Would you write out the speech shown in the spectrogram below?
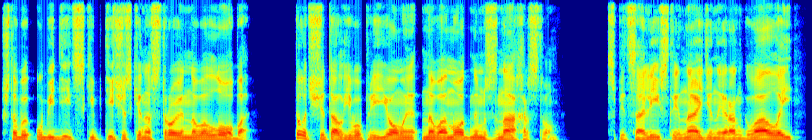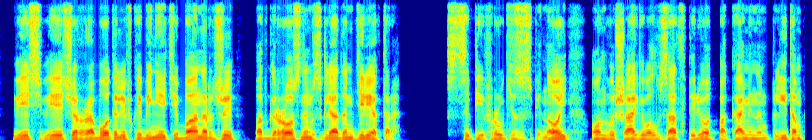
чтобы убедить скептически настроенного лоба. Тот считал его приемы новомодным знахарством. Специалисты, найденные Рангваллой, весь вечер работали в кабинете Баннерджи под грозным взглядом директора. Сцепив руки за спиной, он вышагивал взад-вперед по каменным плитам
